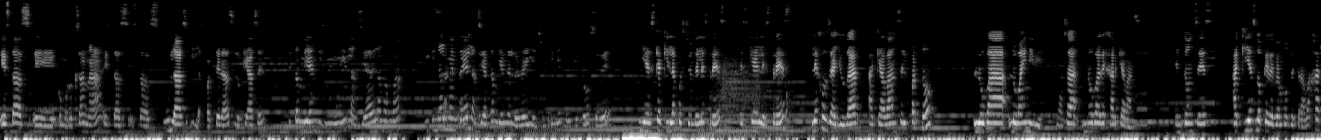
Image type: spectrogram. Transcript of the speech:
estas, eh, como Roxana, estas, estas y las parteras lo que hacen es también disminuir la ansiedad de la mamá y finalmente la ansiedad también del bebé y el sufrimiento que todo se ve. Y es que aquí la cuestión del estrés es que el estrés, lejos de ayudar a que avance el parto, lo va, lo va a inhibir, o sea, no va a dejar que avance. Entonces, aquí es lo que debemos de trabajar,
